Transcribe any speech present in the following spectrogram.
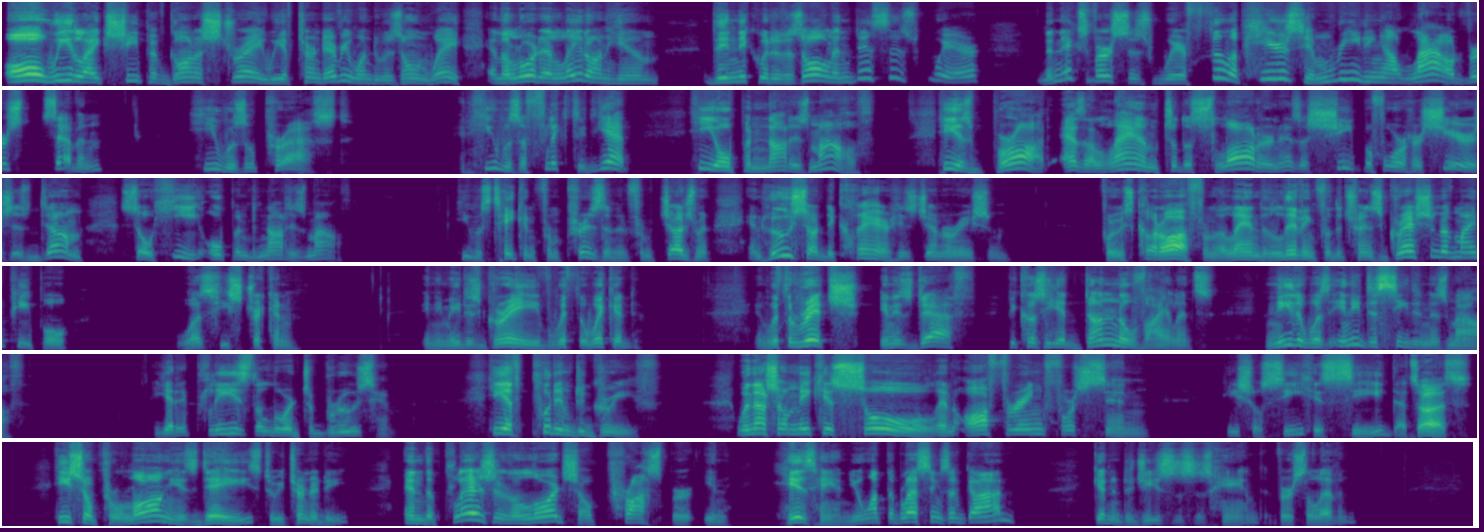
All we like sheep have gone astray. We have turned everyone to his own way, and the Lord had laid on him the iniquity of us all. And this is where the next verse is where Philip hears him reading out loud, verse 7 He was oppressed and he was afflicted, yet he opened not his mouth. He is brought as a lamb to the slaughter, and as a sheep before her shears is dumb, so he opened not his mouth. He was taken from prison and from judgment. And who shall declare his generation? For he was cut off from the land of the living. For the transgression of my people was he stricken and he made his grave with the wicked and with the rich in his death, because he had done no violence, neither was any deceit in his mouth. Yet it pleased the Lord to bruise him. He hath put him to grief. When thou shalt make his soul an offering for sin, he shall see his seed, that's us. He shall prolong his days to eternity, and the pleasure of the Lord shall prosper in his hand. You want the blessings of God? Get into Jesus' hand, verse 11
